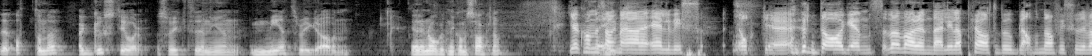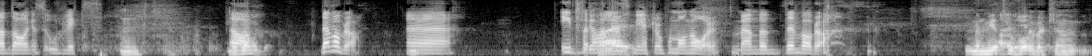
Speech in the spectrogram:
den 8 augusti i år så gick tidningen Metro i graven. Är det något ni kommer sakna? Jag kommer Nej. sakna Elvis och eh, dagens, vad var den där lilla pratbubblan? De fick skriva dagens ordvits. Ja. Ja. den var bra. Den var bra. Eh, inte för att jag har Nej. läst Metro på många år, men den, den var bra. Men Metro var ju verkligen,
